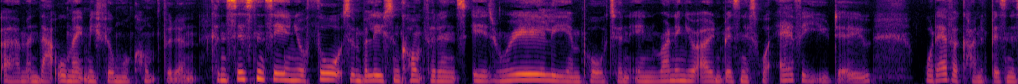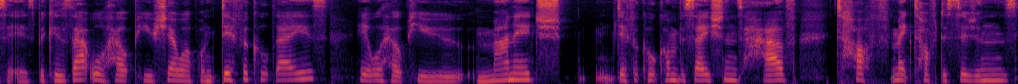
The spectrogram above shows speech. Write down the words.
um, and that will make me feel more confident. Consistency in your thoughts and beliefs and confidence is really important in running your own business, whatever you do, whatever kind of business it is, because that will help you show up on difficult days. It will help you manage difficult conversations, have tough, make tough decisions,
